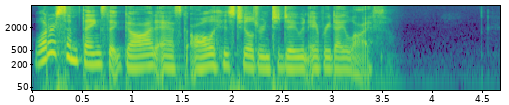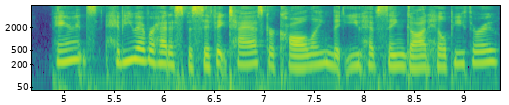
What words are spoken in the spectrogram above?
What are some things that God asks all of His children to do in everyday life? Parents, have you ever had a specific task or calling that you have seen God help you through?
